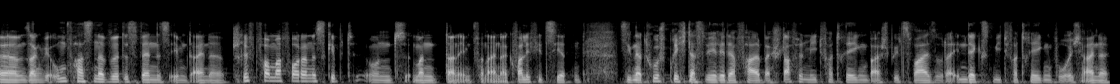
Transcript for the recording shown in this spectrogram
ähm, sagen wir, umfassender wird es, wenn es eben eine Schriftformerfordernis gibt und man dann eben von einer qualifizierten Signatur spricht. Das wäre der Fall bei Staffelmietverträgen beispielsweise oder Indexmietverträgen, wo ich eine,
